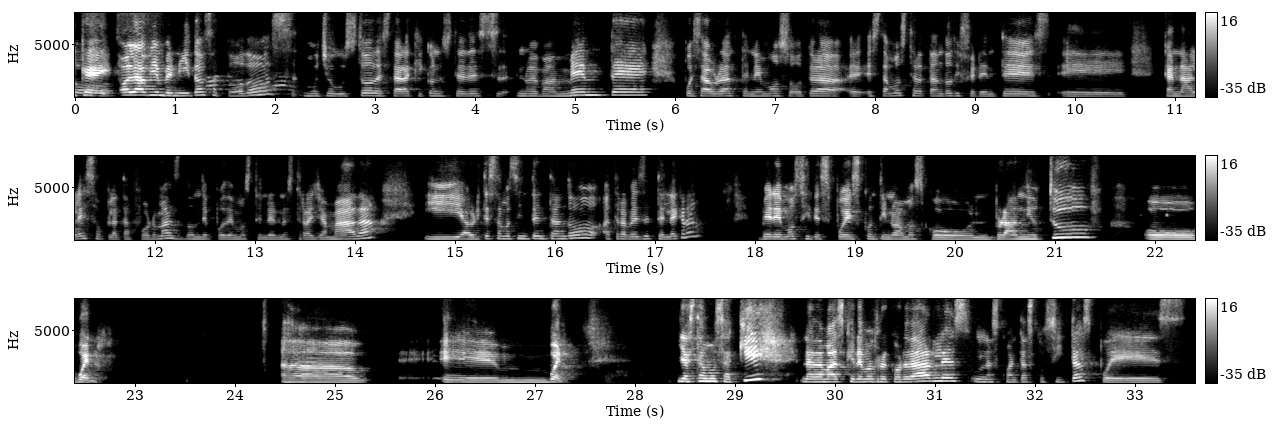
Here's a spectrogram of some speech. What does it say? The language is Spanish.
Ok, hola, bienvenidos a todos. Mucho gusto de estar aquí con ustedes nuevamente. Pues ahora tenemos otra, eh, estamos tratando diferentes eh, canales o plataformas donde podemos tener nuestra llamada y ahorita estamos intentando a través de Telegram. Veremos si después continuamos con Brand New Tube o bueno. Uh, eh, bueno. Ya estamos aquí, nada más queremos recordarles unas cuantas cositas, pues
